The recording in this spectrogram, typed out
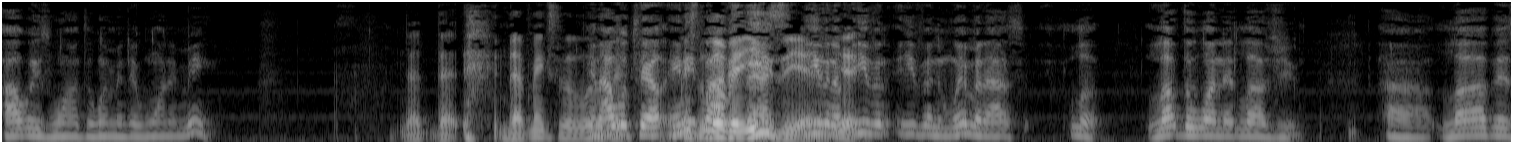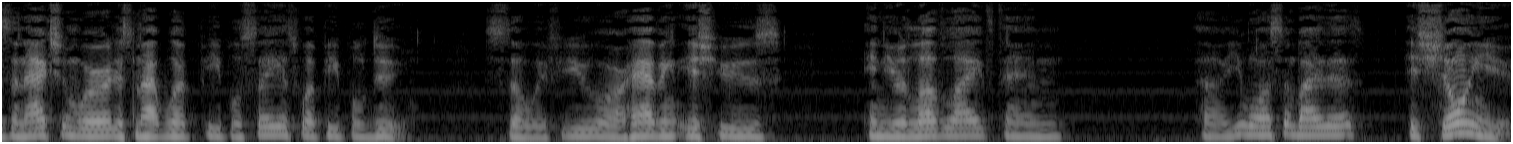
I always wanted the women that wanted me, That that that makes it a little. and bit, I would tell anybody makes it a little bit that easier. Even yeah. even even women, I look, love the one that loves you. Uh, love is an action word. It's not what people say. It's what people do. So if you are having issues in your love life, then uh, you want somebody that is showing you,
